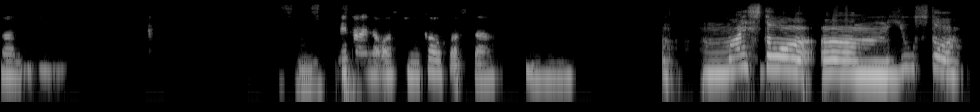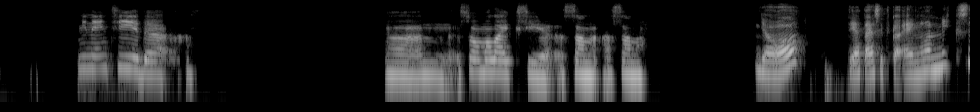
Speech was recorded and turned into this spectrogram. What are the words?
Mä, Mm. minä aina ostin kaupasta. Mm, Maisto, um, juusto. Minä en tiedä um, suomalaiksi san, sana. Joo. Tietäisitkö englanniksi?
